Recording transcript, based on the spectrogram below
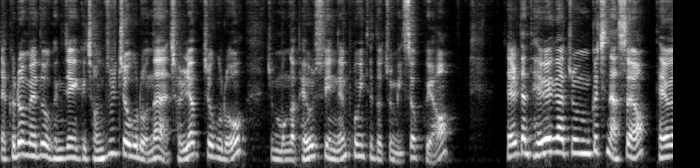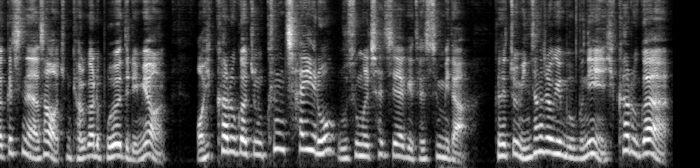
자, 그럼에도 굉장히 그 전술적으로나 전략적으로 좀 뭔가 배울 수 있는 포인트도 좀 있었고요. 자, 일단 대회가 좀 끝이 났어요. 대회가 끝이 나서 좀 결과를 보여드리면 어, 히카루가 좀 큰 차이로 우승을 차지하게 됐습니다. 근데 좀 인상적인 부분이 히카루가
